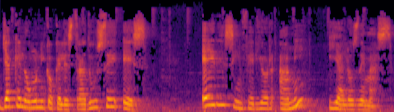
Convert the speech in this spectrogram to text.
ya que lo único que les traduce es, eres inferior a mí y a los demás.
